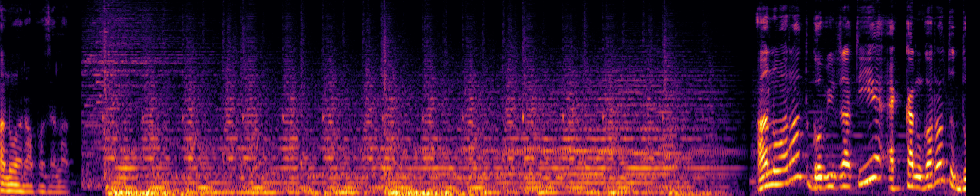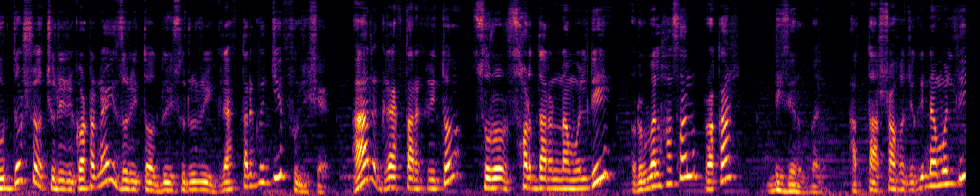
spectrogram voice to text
আনোয়ারা উপজেলা আনোয়ারাত গভীর রাতিয়ে একখান গরত দুর্দর্শ চুরির ঘটনায় জড়িত দুই চুরুরি গ্রেফতার করছি পুলিশে। আর গ্রেফতারকৃত সুরর সর্দার নাম দি রুবেল হাসান, প্রকাশ ডিজে রুবেল। আর তার সহযোগীর নাম দি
